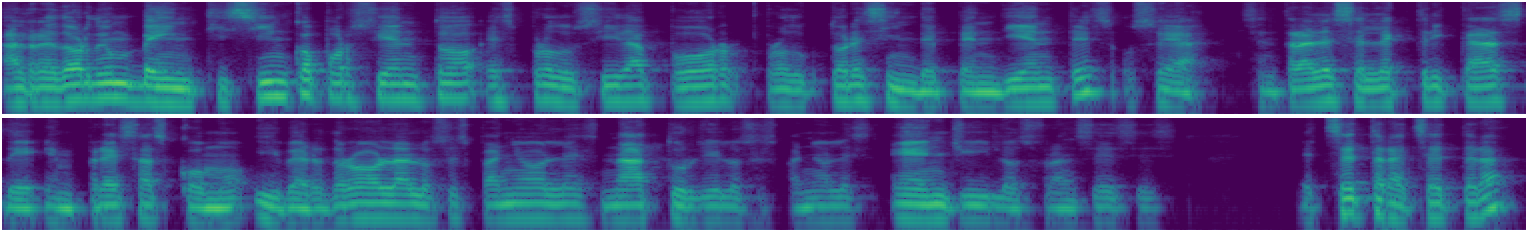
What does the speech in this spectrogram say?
alrededor de un 25% es producida por productores independientes, o sea, centrales eléctricas de empresas como Iberdrola, los españoles, Naturgy, los españoles, Engie, los franceses, etcétera, etcétera,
